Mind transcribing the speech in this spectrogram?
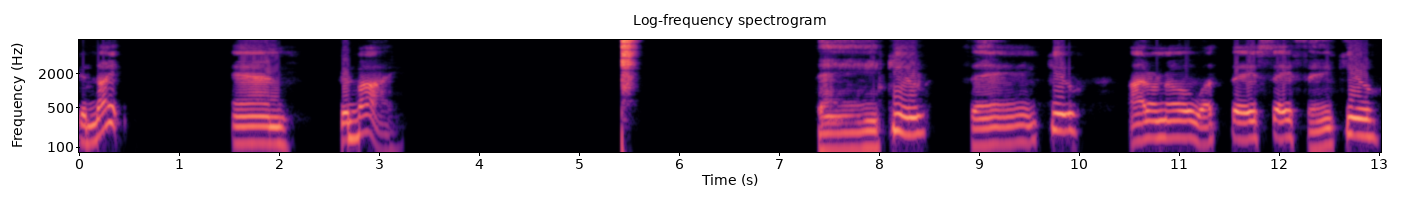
good night, and goodbye. Thank you, thank you. I don't know what they say, thank you.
